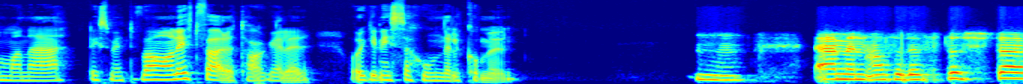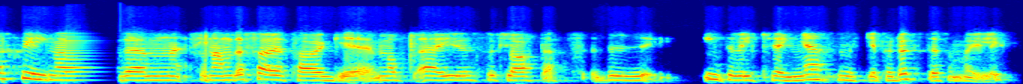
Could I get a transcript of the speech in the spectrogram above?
om man är liksom ett vanligt företag eller organisation eller kommun? Mm. Äh, men alltså den största skillnaden från andra företag eh, är ju såklart att vi inte vill kränga så mycket produkter som möjligt.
